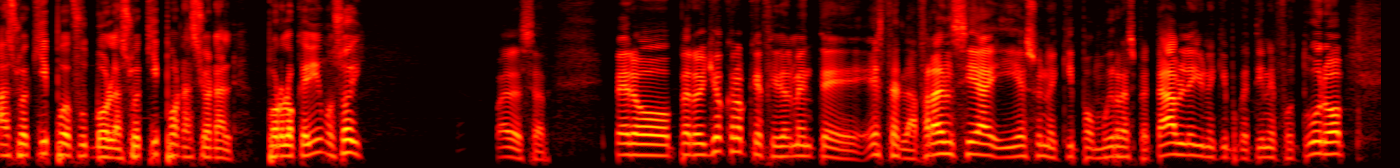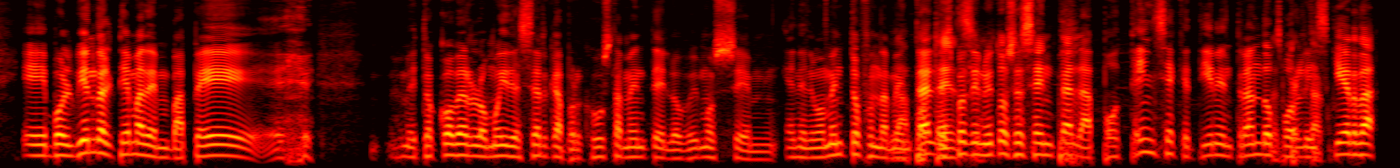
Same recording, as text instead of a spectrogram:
a su equipo de fútbol, a su equipo nacional, por lo que vimos hoy. Puede ser. Pero, pero yo creo que finalmente esta es la Francia y es un equipo muy respetable y un equipo que tiene futuro. Eh, volviendo al tema de Mbappé, eh, me tocó verlo muy de cerca porque justamente lo vimos en, en el momento fundamental, después del minuto 60, la potencia que tiene entrando por la izquierda,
